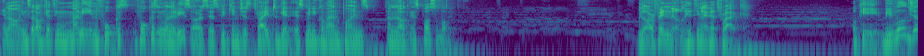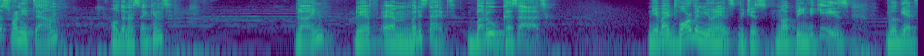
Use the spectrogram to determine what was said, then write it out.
you know, instead of getting money and focus focusing on the resources, we can just try to get as many command points unlocked as possible. Glorfindel hitting like a truck. Okay, we will just run it down. Hold on a second. Line. Do we have, um, what is that? Baruk Khazad. Nearby Dwarven units, which is not being the case, will get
